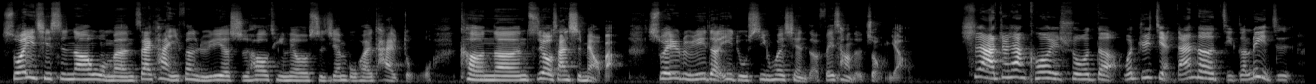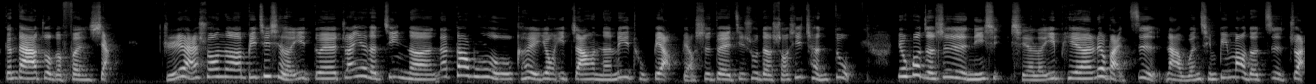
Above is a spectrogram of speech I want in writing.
所以其实呢，我们在看一份履历的时候，停留的时间不会太多，可能只有三十秒吧。所以履历的易读性会显得非常的重要。是啊，就像 Chloe 说的，我举简单的几个例子跟大家做个分享。举例来说呢，比起写了一堆专业的技能，那倒不如可以用一张能力图表表示对技术的熟悉程度。又或者是你写写了一篇六百字、那文情并茂的自传，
